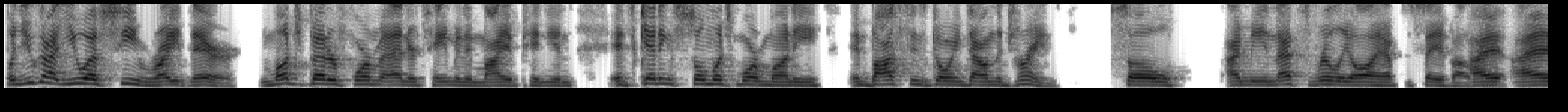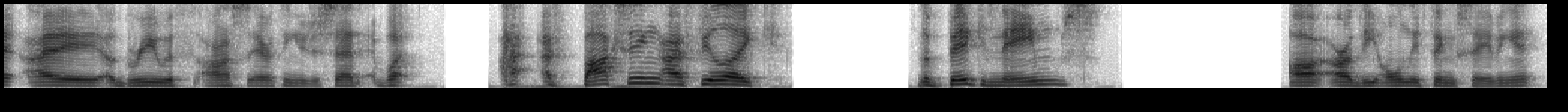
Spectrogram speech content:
But you got UFC right there. Much better form of entertainment, in my opinion. It's getting so much more money, and boxing's going down the drain. So, I mean, that's really all I have to say about I, that. I I agree with honestly everything you just said, but I, I, boxing, I feel like the big names are, are the only thing saving it.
